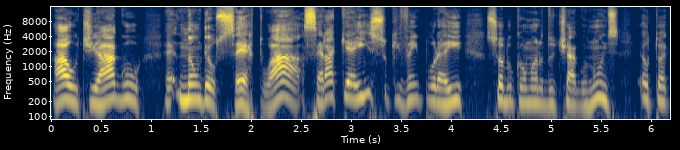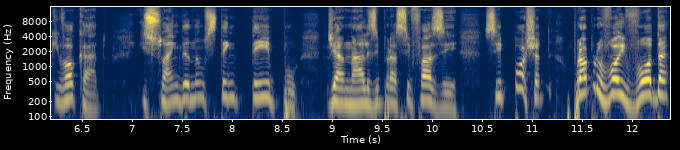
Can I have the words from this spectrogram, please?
ah, o Thiago eh, não deu certo, ah, será que é isso que vem por aí sob o comando do Thiago Nunes? Eu tô equivocado. Isso ainda não se tem tempo de análise para se fazer. Se, poxa, o próprio Voivoda,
